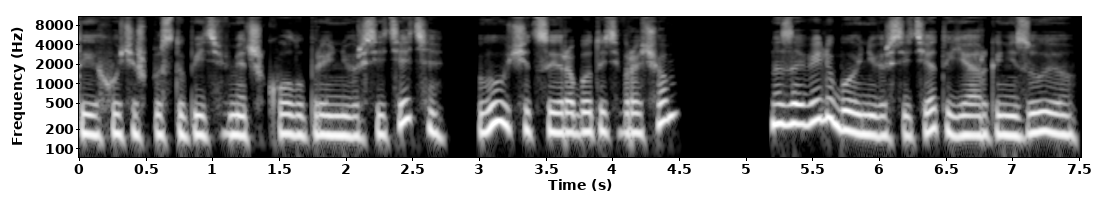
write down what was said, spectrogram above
Ты хочешь поступить в медшколу при университете? Выучиться и работать врачом? Назови любой университет, и я организую...»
